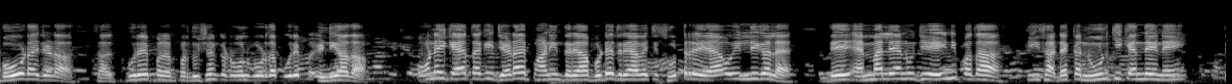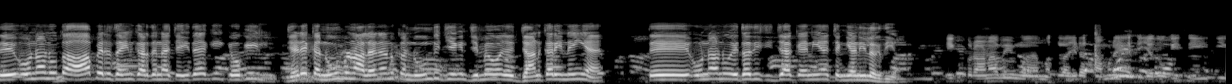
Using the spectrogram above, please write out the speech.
ਬੋਰਡ ਹੈ ਜਿਹੜਾ ਪੂਰੇ ਪ੍ਰਦੂਸ਼ਣ ਕੰਟਰੋਲ ਬੋਰਡ ਦਾ, ਪੂਰੇ ਇੰਡੀਆ ਦਾ, ਉਹਨੇ ਕਹਿਤਾ ਕਿ ਜਿਹੜਾ ਇਹ ਪਾਣੀ ਦਰਿਆ, ਬੁੱਢੇ ਦਰਿਆ ਵਿੱਚ ਸੁੱਟ ਰਿਹਾ, ਉਹ ਇਲੀਗਲ ਹੈ। ਤੇ ਐਮਐਲਏ ਨੂੰ ਜੇ ਇਹ ਨਹੀਂ ਪਤਾ ਕਿ ਸਾਡੇ ਕਾਨੂੰਨ ਕੀ ਕਹਿੰਦੇ ਨੇ, ਤੇ ਉਹਨਾਂ ਨੂੰ ਤਾਂ ਆਪ ਰਿਜ਼ਾਈਨ ਕਰ ਦੇਣਾ ਚਾਹੀਦਾ ਕਿ ਕਿਉਂਕਿ ਜਿਹੜੇ ਕਾਨੂੰਨ ਬਣਾ ਲੈਣੇ ਨੂੰ ਕਾਨੂੰਨ ਦੀ ਜ਼ਿੰਮੇਵਾਰੀ ਜਾਣਕਾਰੀ ਨਹੀਂ ਹੈ। ਤੇ ਉਹਨਾਂ ਨੂੰ ਇਦਾਂ ਦੀ ਚੀਜ਼ਾਂ ਕਹਿਣੀਆਂ ਚੰਗੀਆਂ ਨਹੀਂ ਲੱਗਦੀਆਂ। ਇੱਕ ਪੁਰਾਣਾ ਵੀ ਮਸਲਾ ਜਿਹੜਾ ਸਾਹਮਣੇ ਆਇਆ ਸੀ ਜਦੋਂ ਕਿ ਸੀ ਕਿ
